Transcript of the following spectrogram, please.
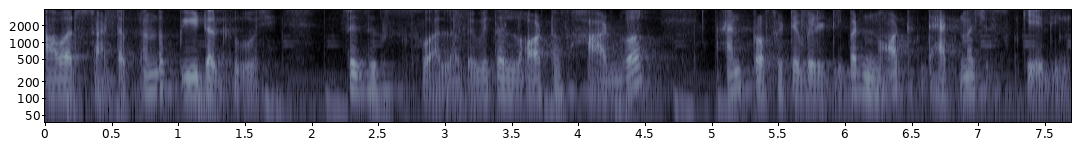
our startup on the pw way Physics Wallah way with a lot of hard work and profitability but not that much scaling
